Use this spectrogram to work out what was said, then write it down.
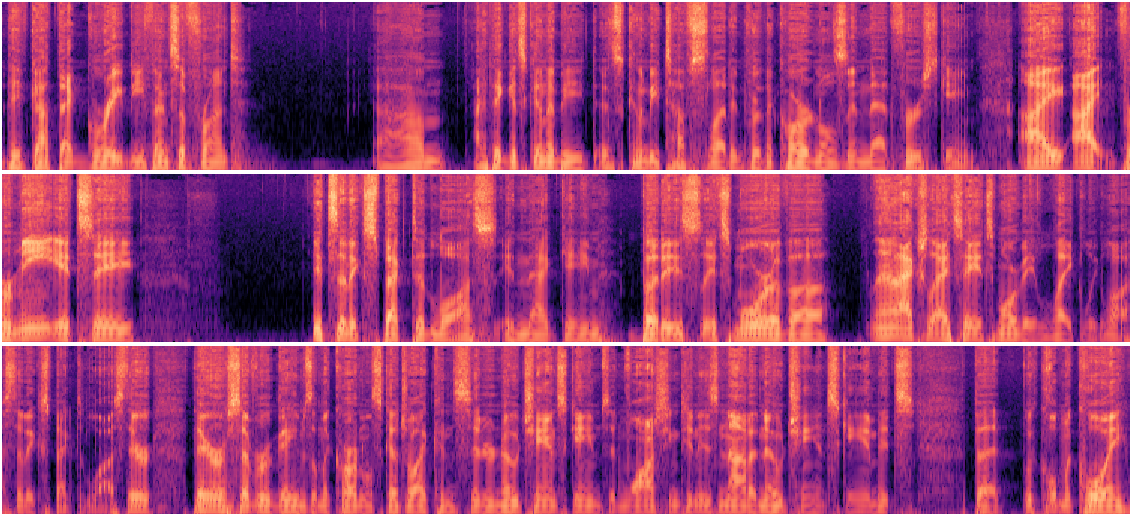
they've got that great defensive front. Um, I think it's going to be it's going to be tough sledding for the Cardinals in that first game. I, I for me it's a it's an expected loss in that game, but it's it's more of a well, actually I'd say it's more of a likely loss than expected loss. There there are several games on the Cardinal schedule I consider no chance games, and Washington is not a no chance game. It's but with Colt McCoy,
